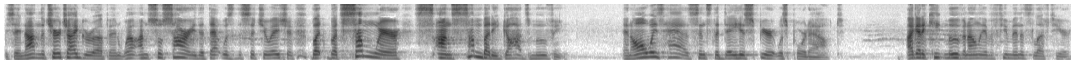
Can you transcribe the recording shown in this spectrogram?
You say, not in the church I grew up in. Well, I'm so sorry that that was the situation. But, but somewhere on somebody, God's moving. And always has since the day his spirit was poured out. I got to keep moving. I only have a few minutes left here.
